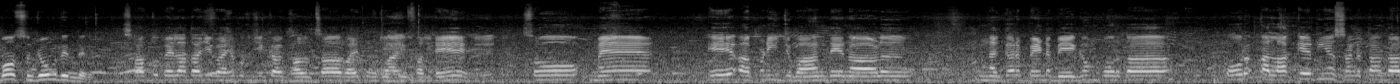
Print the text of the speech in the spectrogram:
ਬਹੁਤ ਸੰਯੋਗ ਦਿੰਦੇ ਨੇ। ਸਭ ਤੋਂ ਪਹਿਲਾਂ ਤਾਂ ਜੀ ਵਾਹਿਗੁਰੂ ਜੀ ਕਾ ਖਾਲਸਾ ਵਾਹਿਗੁਰੂ ਜੀ ਕੀ ਫਤਿਹ। ਸੋ ਮੈਂ ਇਹ ਆਪਣੀ ਜ਼ੁਬਾਨ ਦੇ ਨਾਲ ਨਗਰ ਪਿੰਡ ਬੇਗਮਪੁਰ ਦਾ ਔਰ ਇਲਾਕੇ ਦੀਆਂ ਸੰਗਤਾਂ ਦਾ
